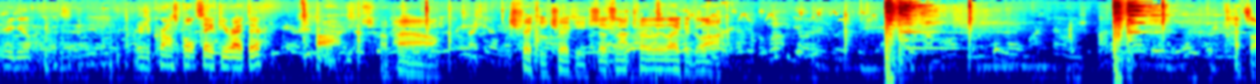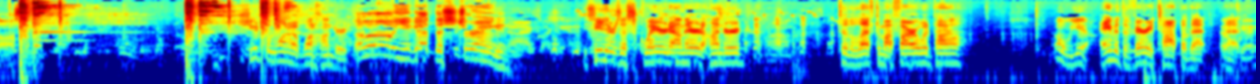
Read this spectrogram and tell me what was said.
There you go. There's a cross bolt safety right there. A pow. Tricky, tricky. So it's not totally like a Glock. That's awesome. Shoot the one at 100. Oh, you got the string. You see, there's a square down there at 100 to the left of my firewood pile. Oh yeah. Aim at the very top of that. that. Okay.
